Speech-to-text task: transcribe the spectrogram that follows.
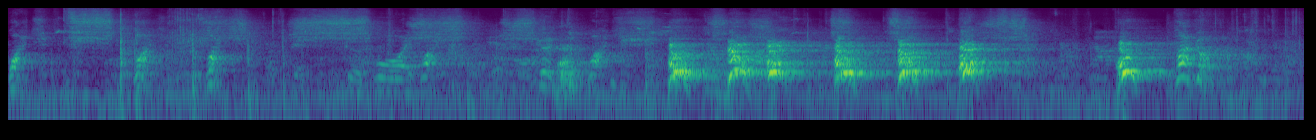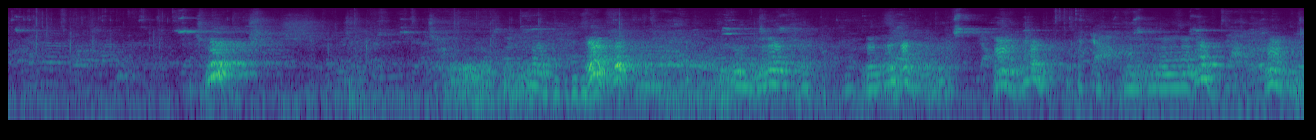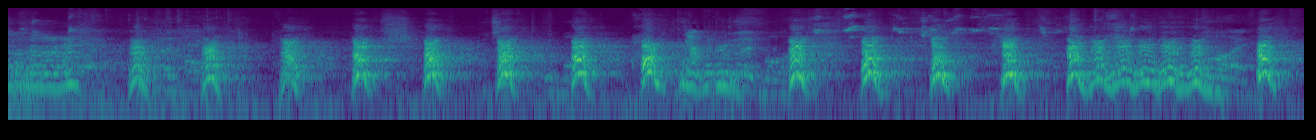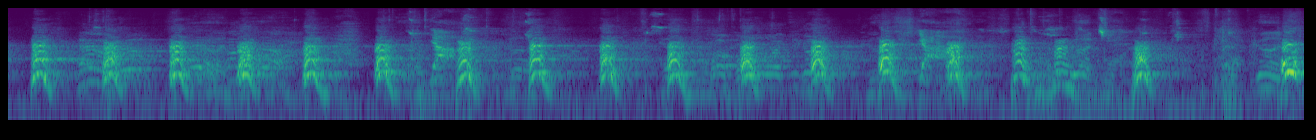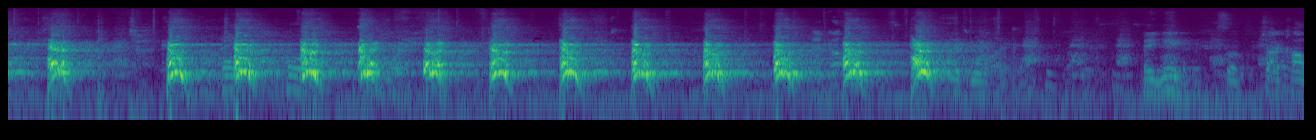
Watch. Watch. Watch. Good boy. Watch. Good. Watch. Paco. Good boy. Yeah. Yeah. Good. Good. Good boy. Hey, Nick, so try to call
